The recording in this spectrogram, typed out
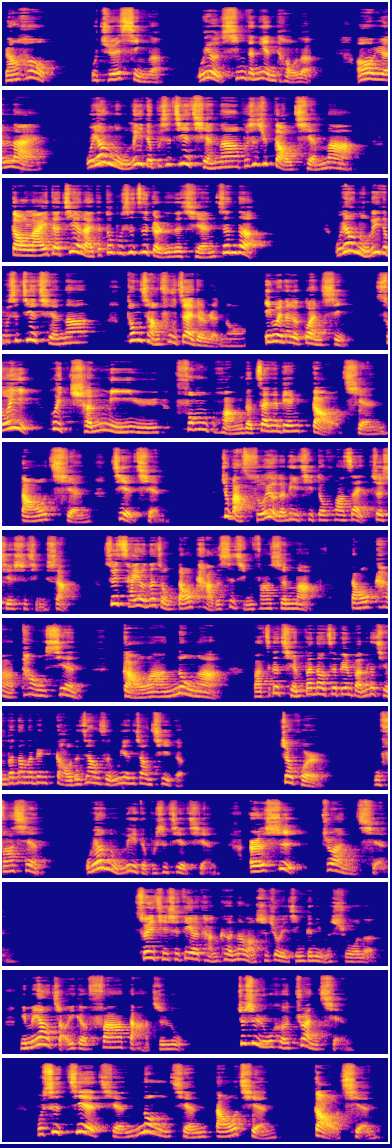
然后我觉醒了，我有新的念头了。哦，原来我要努力的不是借钱呐、不是去搞钱嘛，搞来的、借来的都不是自个儿的钱，真的。我要努力的不是借钱呢、通常负债的人哦，因为那个惯性，所以会沉迷于疯狂的在那边搞钱、倒钱、借钱，就把所有的力气都花在这些事情上，所以才有那种倒卡的事情发生嘛，倒卡、套现、搞啊、弄啊，把这个钱搬到这边，把那个钱搬到那边，搞得这样子乌烟瘴气的，这会儿。我发现，我要努力的不是借钱，而是赚钱。所以，其实第二堂课，那老师就已经跟你们说了，你们要找一个发达之路，就是如何赚钱，不是借钱、弄钱、倒钱、搞钱。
